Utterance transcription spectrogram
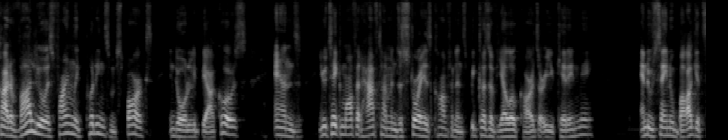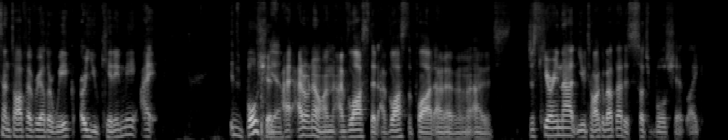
Carvalho is finally putting some sparks into Olympiacos, and you take him off at halftime and destroy his confidence because of yellow cards. Are you kidding me? And Ousseynou Ba gets sent off every other week. Are you kidding me? I it's bullshit. Yeah. I, I don't know. I'm I've lost it. I've lost the plot. I, I, I just, just hearing that you talk about that is such bullshit. Like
